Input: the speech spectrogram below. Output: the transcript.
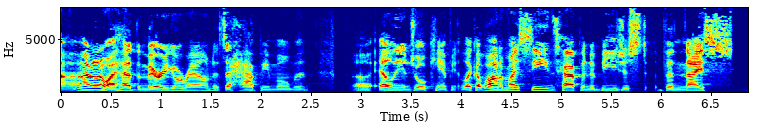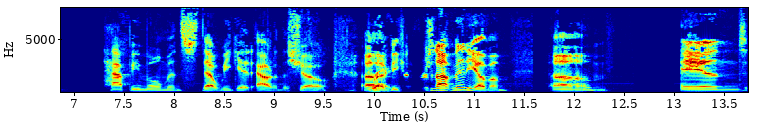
I don't know. I had the merry-go-round. It's a happy moment. Uh, Ellie and Joel camping. Like a lot of my scenes happen to be just the nice, happy moments that we get out of the show uh, Right. because there's not many of them. Um, and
